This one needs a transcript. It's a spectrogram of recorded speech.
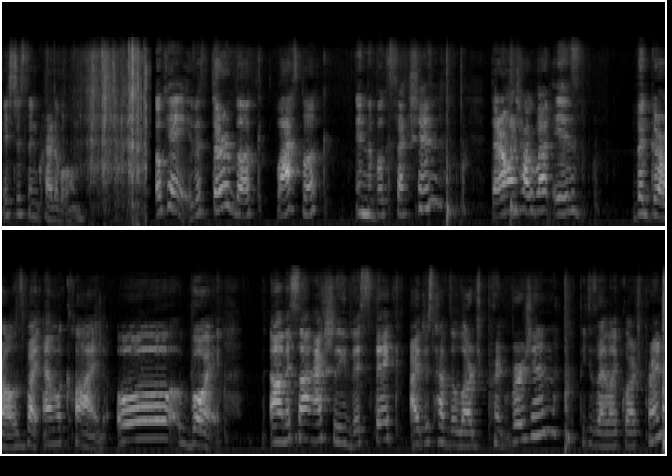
It's just incredible. Okay, the third book, last book in the book section that I want to talk about is The Girls by Emma Cline. Oh boy. Um, it's not actually this thick. I just have the large print version because I like large print.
